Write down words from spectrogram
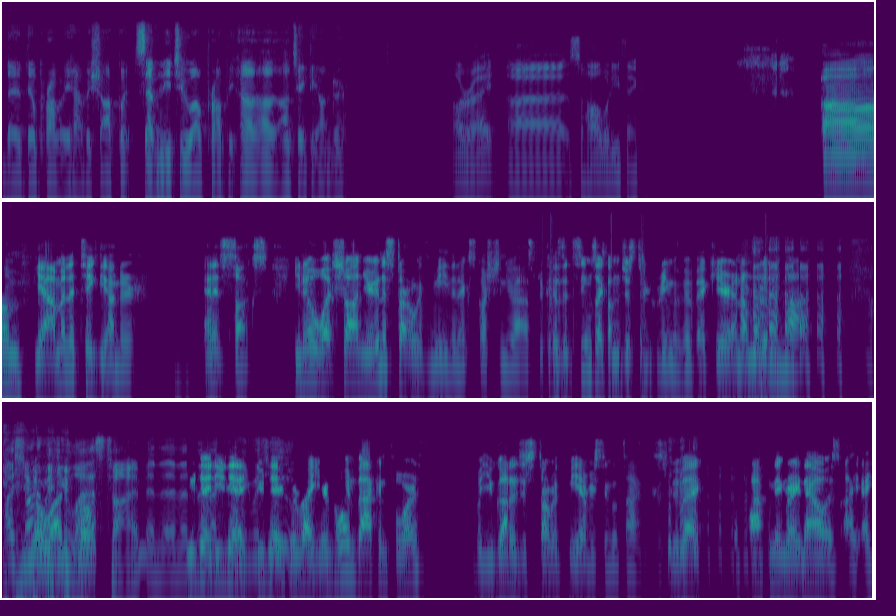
they, they'll probably have a shot. But 72, I'll probably uh, I'll, I'll take the under. All right, uh, Sahal, what do you think? Um, yeah, I'm gonna take the under and it sucks. You know what, Sean? You're gonna start with me the next question you ask because it seems like I'm just agreeing with Vivek here, and I'm really not. I started you know with what? you last time, and then you did, you did, you did. You. are right. You're going back and forth, but you got to just start with me every single time because Vivek, what's happening right now is I, I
